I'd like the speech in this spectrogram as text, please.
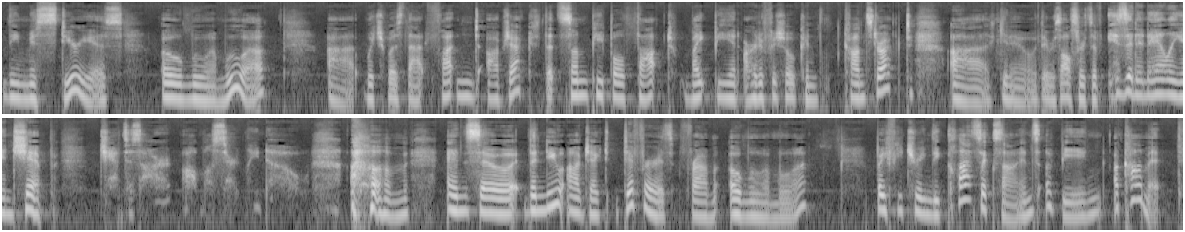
the mysterious Oumuamua, uh, which was that flattened object that some people thought might be an artificial con- construct. Uh, you know, there was all sorts of, is it an alien ship? Chances are, almost certainly no. Um, and so the new object differs from Oumuamua by featuring the classic signs of being a comet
